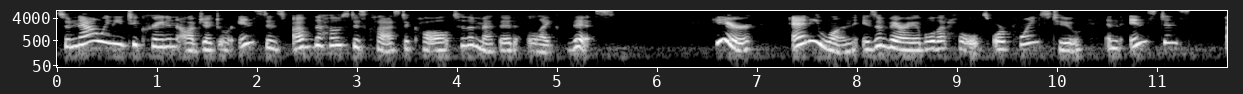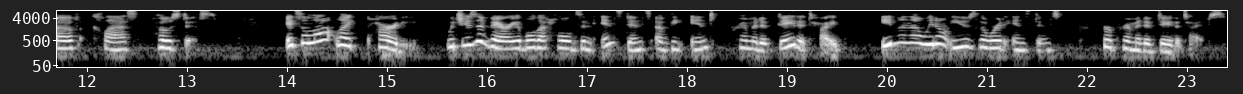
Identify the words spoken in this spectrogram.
So now we need to create an object or instance of the hostess class to call to the method like this. Here, anyone is a variable that holds or points to an instance of class hostess. It's a lot like party, which is a variable that holds an instance of the int primitive data type, even though we don't use the word instance for primitive data types.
